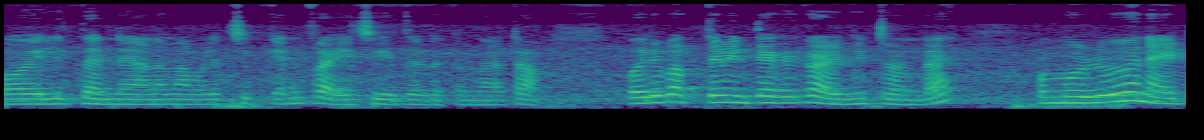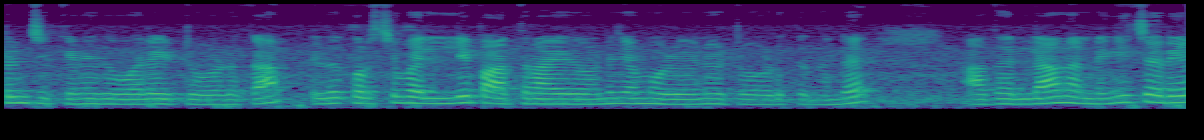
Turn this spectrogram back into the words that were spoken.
ഓയിലിൽ തന്നെയാണ് നമ്മൾ ചിക്കൻ ഫ്രൈ ചെയ്തെടുക്കുന്നത് കേട്ടോ. അപ്പോൾ ഒരു പത്ത് മിനിറ്റൊക്കെ കഴിഞ്ഞിട്ടുണ്ട്. അപ്പോൾ മുഴുവനായിട്ടും ചിക്കൻ ഇതുപോലെ ഇട്ട് കൊടുക്കാം. ഇത് കുറച്ച് വലിയ പാത്രം ആയതുകൊണ്ട് ഞാൻ മുഴുവനും ഇട്ട് കൊടുക്കുന്നുണ്ട്. അതല്ലാന്നുണ്ടെങ്കിൽ ചെറിയ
